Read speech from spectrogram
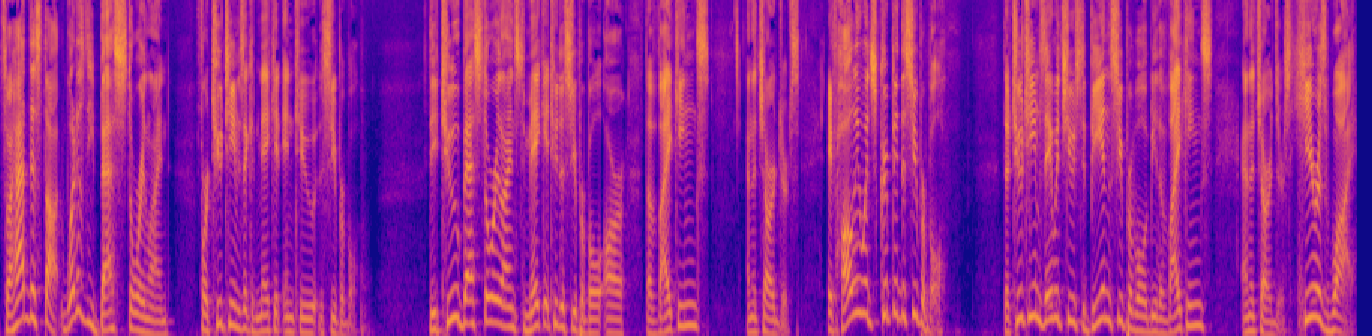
So I had this thought what is the best storyline for two teams that could make it into the Super Bowl? The two best storylines to make it to the Super Bowl are the Vikings and the Chargers. If Hollywood scripted the Super Bowl, the two teams they would choose to be in the Super Bowl would be the Vikings and the Chargers. Here is why.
